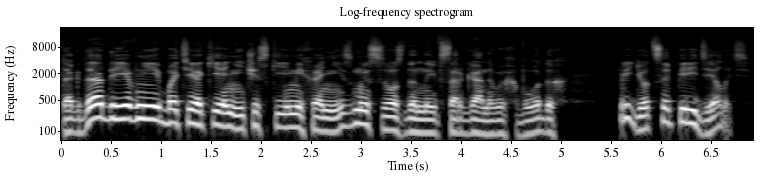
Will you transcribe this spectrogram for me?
Тогда древние батиокеанические механизмы, созданные в саргановых водах, придется переделать.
